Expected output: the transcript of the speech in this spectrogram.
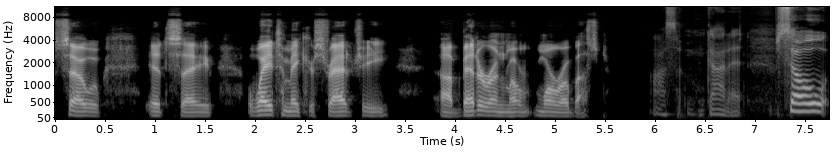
So, it's a, a way to make your strategy uh, better and more, more robust. Awesome. Got it. So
